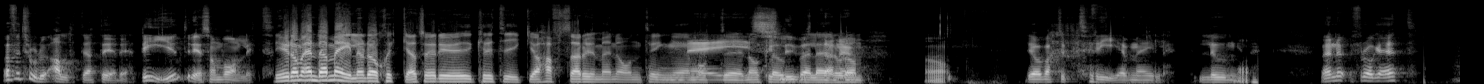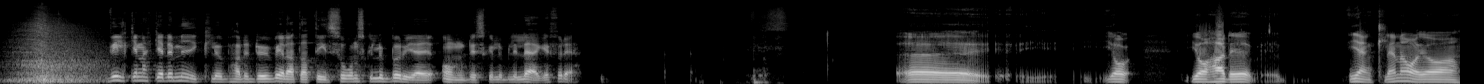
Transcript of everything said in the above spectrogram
Varför tror du alltid att det är det? Det är ju inte det som vanligt. Det är ju de enda mejlen du har skickat så är det ju kritik. Jag hafsar ur med någonting eh, Nej, mot eh, någon klubb eller... Nu. de, ja. Det har varit typ tre mejl. Lugn. Men nu, fråga ett. Vilken akademiklubb hade du velat att din son skulle börja i om det skulle bli läge för det? Eh, jag, jag hade... Egentligen har jag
